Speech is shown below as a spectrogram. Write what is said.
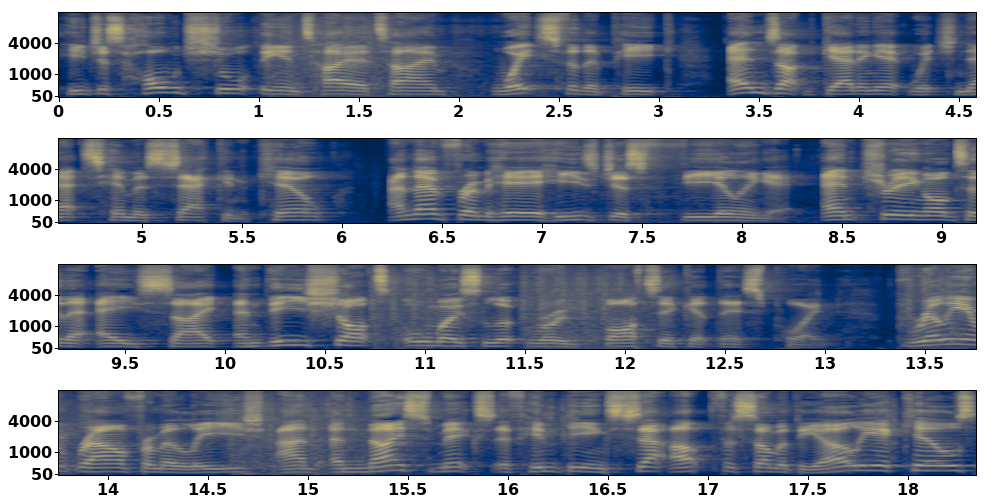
He just holds short the entire time, waits for the peek, ends up getting it, which nets him a second kill. And then from here, he's just feeling it, entering onto the A site, and these shots almost look robotic at this point. Brilliant round from Elige, and a nice mix of him being set up for some of the earlier kills,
